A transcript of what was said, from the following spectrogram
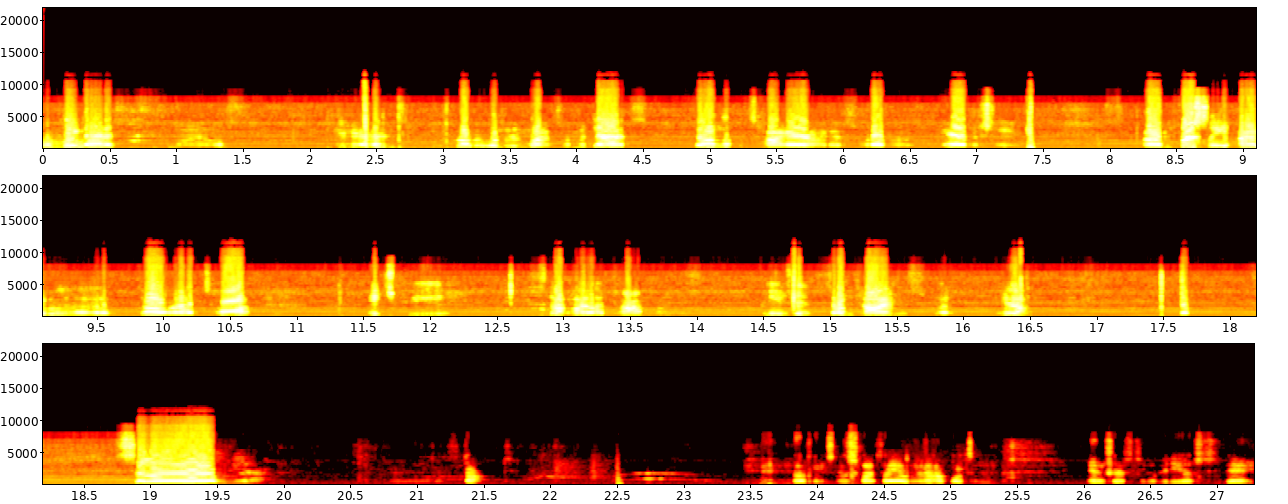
Okay guys, this is Miles, and you're probably wondering why so my dad's filling up a tire on his whatever air machine. Um, firstly, I have a a laptop, HP. It's not my laptop, I just use it sometimes, but you know. So yeah, and it stopped. Okay, so I just want to tell you I'm gonna upload some interesting videos today,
